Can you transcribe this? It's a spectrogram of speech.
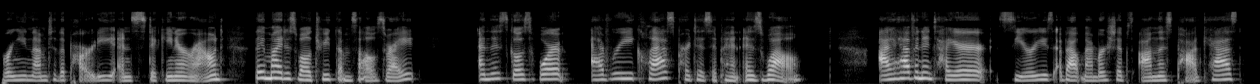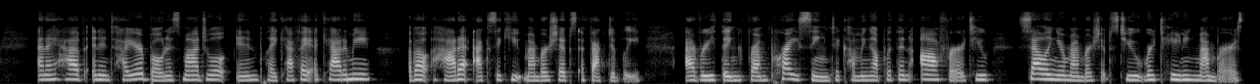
bringing them to the party and sticking around. They might as well treat themselves, right? And this goes for every class participant as well. I have an entire series about memberships on this podcast, and I have an entire bonus module in Play Cafe Academy about how to execute memberships effectively. Everything from pricing to coming up with an offer to selling your memberships to retaining members.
